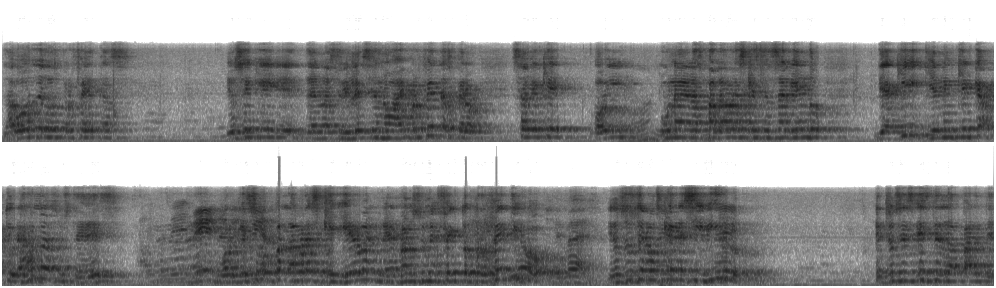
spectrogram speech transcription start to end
la voz de los profetas. Yo sé que eh, de nuestra iglesia no hay profetas, pero ¿sabe que Hoy una de las palabras que están saliendo de aquí tienen que capturarlas ustedes. Porque son palabras que llevan, hermanos, un efecto profético. Y nosotros tenemos que recibirlo. Entonces, esta es la parte.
